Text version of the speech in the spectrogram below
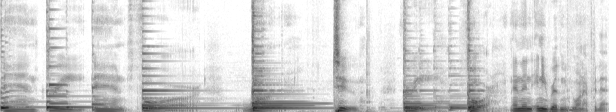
and 3, and 4, 1, 2, 3, 4. And then any rhythm you want after that.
